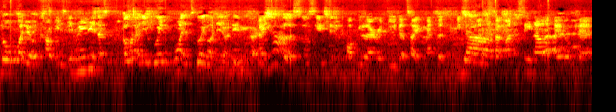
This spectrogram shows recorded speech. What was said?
know what your account is. It really doesn't. Mean Oh, what, you're going, what is going on in your dating life? I life? used to associate in popularity. That's how it mattered to me so Yeah. much. But honestly, now I don't care.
